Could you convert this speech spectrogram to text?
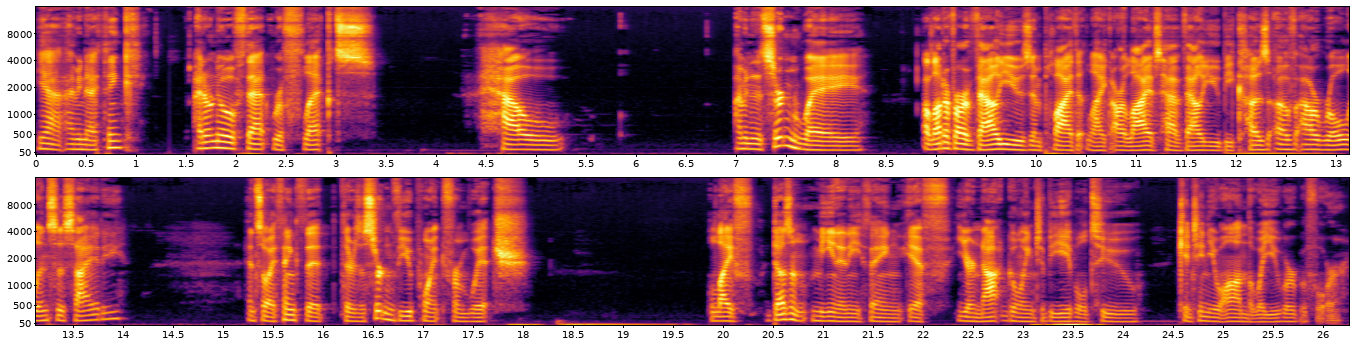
Yeah, I mean, I think I don't know if that reflects how I mean, in a certain way, a lot of our values imply that like our lives have value because of our role in society. And so I think that there's a certain viewpoint from which life doesn't mean anything if you're not going to be able to continue on the way you were before.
